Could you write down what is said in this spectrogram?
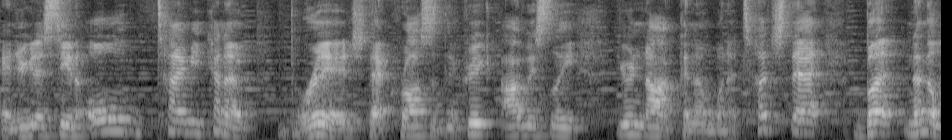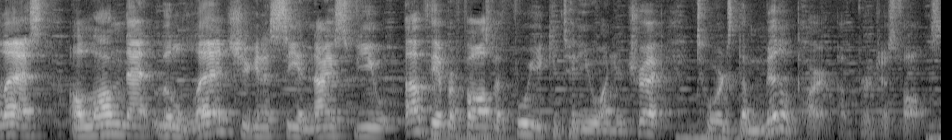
and you're gonna see an old-timey kind of bridge that crosses the creek. Obviously, you're not gonna wanna touch that, but nonetheless, along that little ledge, you're gonna see a nice view of the Upper Falls before you continue on your trek towards the middle part of Burgess Falls.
